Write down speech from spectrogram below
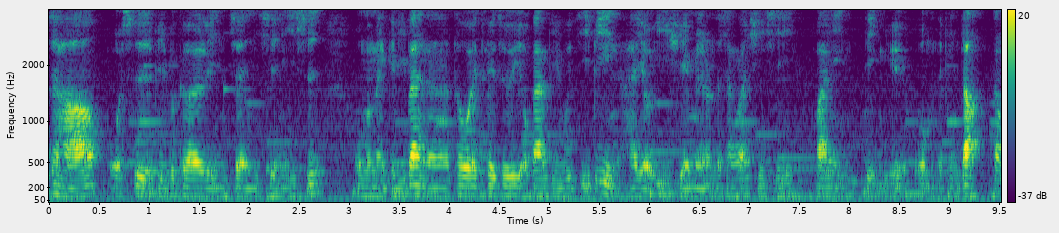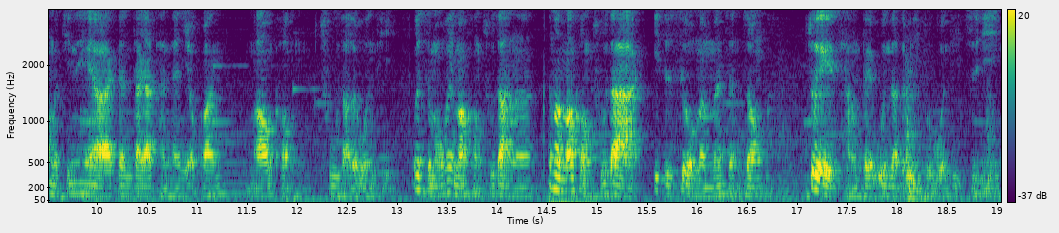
大家好，我是皮肤科林正贤医师。我们每个礼拜呢都会推出有关皮肤疾病还有医学美容的相关讯息，欢迎订阅我们的频道。那么今天要来跟大家谈谈有关毛孔粗大的问题。为什么会毛孔粗大呢？那么毛孔粗大一直是我们门诊中最常被问到的皮肤问题之一。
